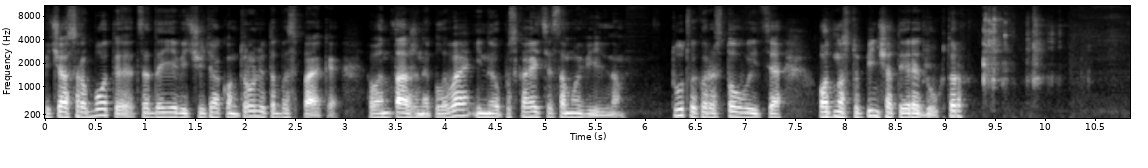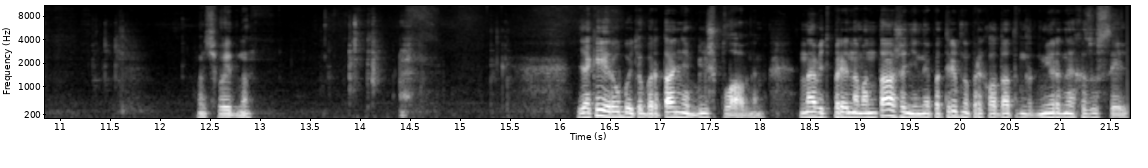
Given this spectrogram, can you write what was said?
Під час роботи це дає відчуття контролю та безпеки. Вантаж не пливе і не опускається самовільно. Тут використовується одноступінчатий редуктор. Ось видно. Який робить обертання більш плавним. Навіть при навантаженні не потрібно прикладати надмірних зусиль.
